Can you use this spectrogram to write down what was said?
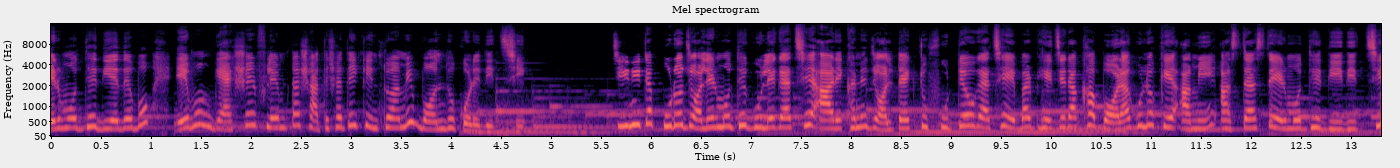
এর মধ্যে দিয়ে দেব এবং গ্যাসের ফ্লেমটা সাথে সাথেই কিন্তু আমি বন্ধ করে দিচ্ছি। চিনিটা পুরো জলের মধ্যে গুলে গেছে আর এখানে জলটা একটু ফুটেও গেছে। এবার ভেজে রাখা বড়াগুলোকে আমি আস্তে আস্তে এর মধ্যে দিয়ে দিচ্ছি।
